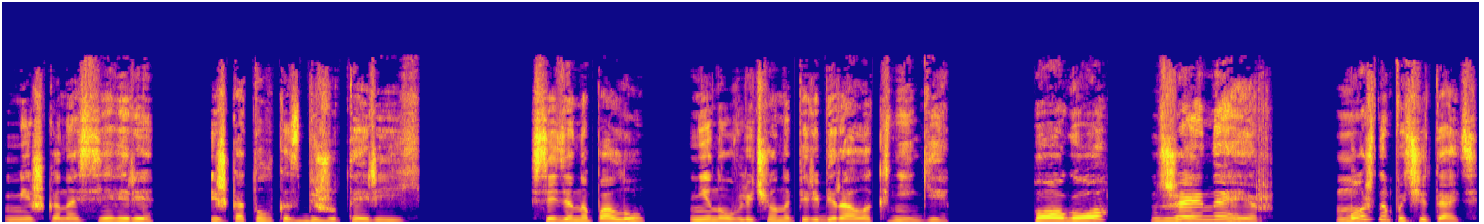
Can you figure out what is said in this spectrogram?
«Мишка на севере» и шкатулка с бижутерией. Сидя на полу, Нина увлеченно перебирала книги. «Ого! Джейн Эйр! Можно почитать?»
